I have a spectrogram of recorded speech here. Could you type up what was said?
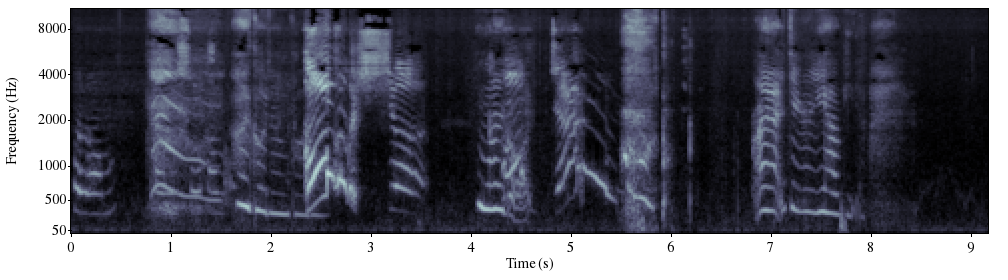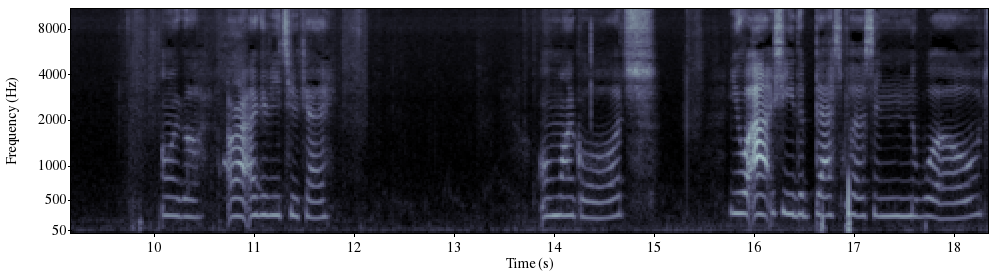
But um. let me see how much- Oh my god, oh my god. Gosh! Oh my god. down. I'm actually really happy. Oh my god. Alright, I'll give you 2k. Oh my god. You are actually the best person in the world.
